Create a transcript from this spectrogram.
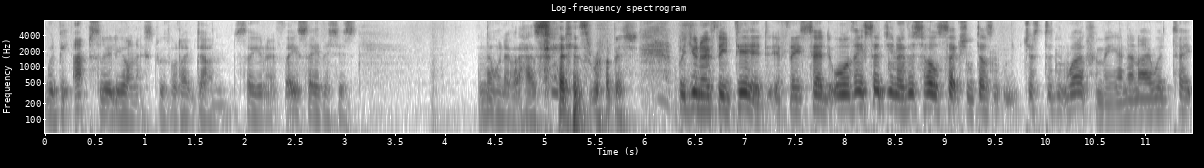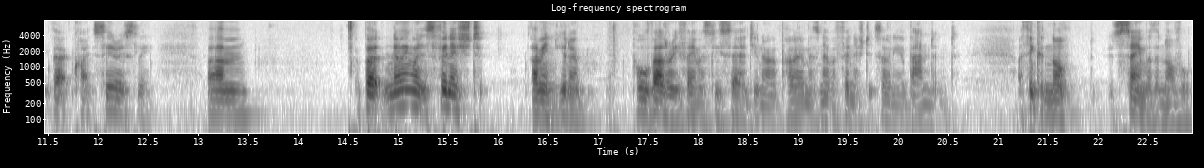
would be absolutely honest with what I've done. So you know, if they say this is no one ever has said it's rubbish. But you know, if they did, if they said, or they said, you know, this whole section doesn't just didn't work for me, and then I would take that quite seriously. Um, but knowing when it's finished, I mean, you know, Paul Valery famously said, you know, a poem is never finished, it's only abandoned. I think a novel, same with a novel.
